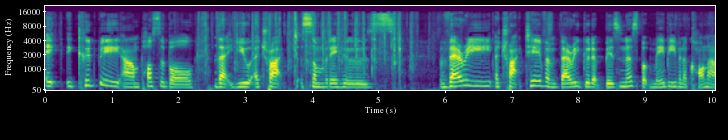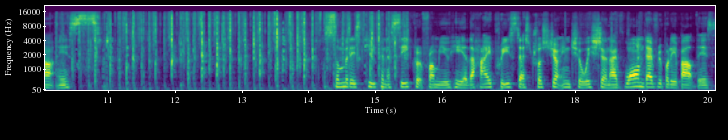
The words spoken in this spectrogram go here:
it, it could be um, possible that you attract somebody who's very attractive and very good at business, but maybe even a con artist. Somebody's keeping a secret from you here. The High Priestess, trust your intuition. I've warned everybody about this.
